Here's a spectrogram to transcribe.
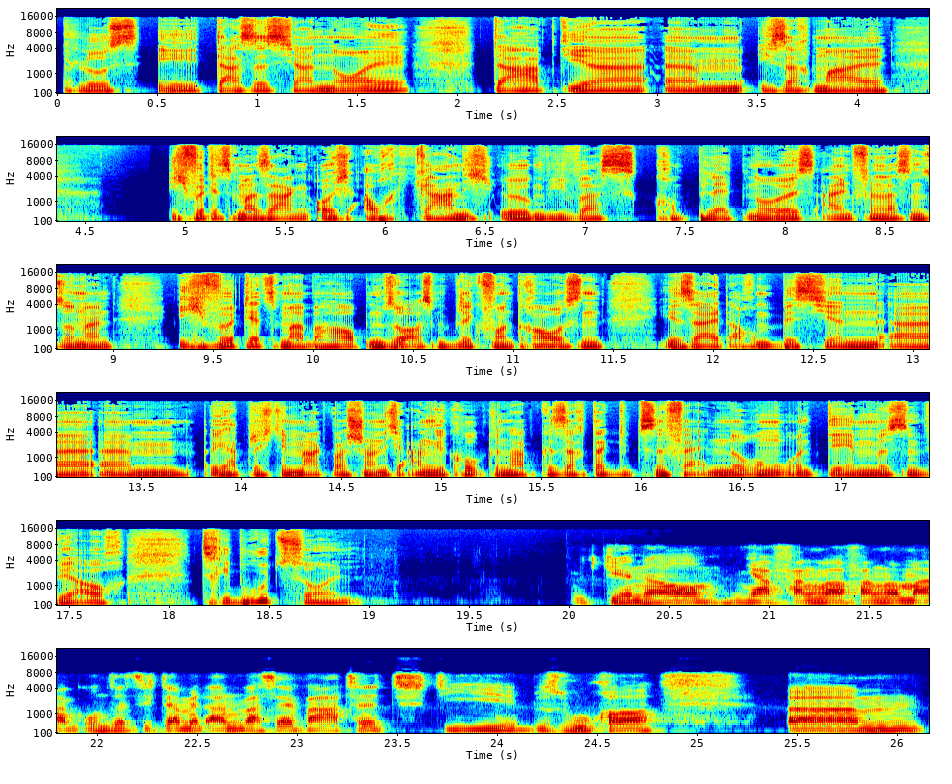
plus E. Das ist ja neu. Da habt ihr, ähm, ich sag mal, ich würde jetzt mal sagen, euch auch gar nicht irgendwie was komplett Neues einfallen lassen, sondern ich würde jetzt mal behaupten, so aus dem Blick von draußen, ihr seid auch ein bisschen, äh, ähm, ihr habt euch den Markt wahrscheinlich angeguckt und habt gesagt, da gibt's eine Veränderung und dem müssen wir auch Tribut zollen. Genau. Ja, fangen wir, fangen wir mal grundsätzlich damit an, was erwartet die Besucher ähm,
